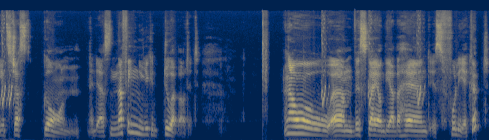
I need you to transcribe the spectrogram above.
It's just gone, and there's nothing you can do about it. Now, um, this guy on the other hand is fully equipped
